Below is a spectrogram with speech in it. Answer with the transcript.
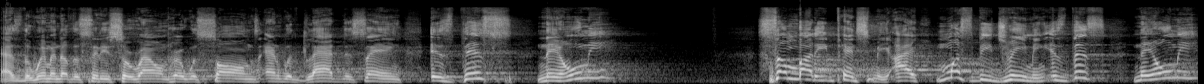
As the women of the city surround her with songs and with gladness, saying, Is this Naomi? Somebody pinch me. I must be dreaming. Is this Naomi?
